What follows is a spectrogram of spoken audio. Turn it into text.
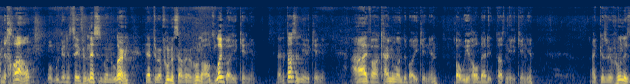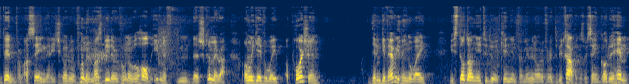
Michlal, what we're going to say from this is we're going to learn that the Rav Huna Rav Huna holds loy ba kinyan, that it doesn't need a kinyan. I've a kaimelon de kinyan, but we hold that it does need a kinyan. Right, because Rav Huna's din from us saying that he should go to Rav Huna, it must be that Rav Huna will hold, even if the Shchimera only gave away a portion, didn't give everything away, you still don't need to do a kinyan from him in order for it to be chal, because we're saying go to him.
